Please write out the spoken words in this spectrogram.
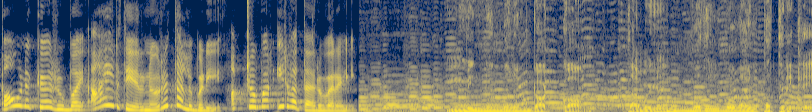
பவுனுக்கு ரூபாய் ஆயிரத்தி இருநூறு தள்ளுபடி அக்டோபர் இருபத்தாறு வரை. மின்னம்பலம் டாட் காம் தமிழின் முதல் மொபைல் பத்திரிகை.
